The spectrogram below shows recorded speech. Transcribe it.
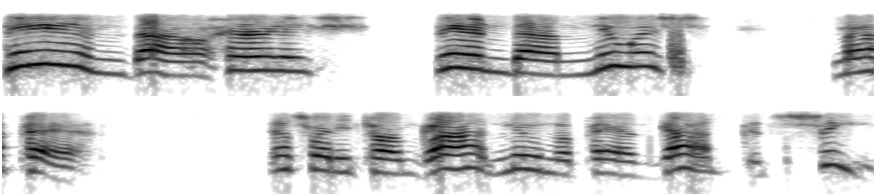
Then thou heardest, then thou knewest my path. That's what he taught. God knew my path. God could see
